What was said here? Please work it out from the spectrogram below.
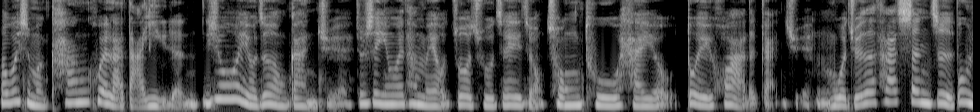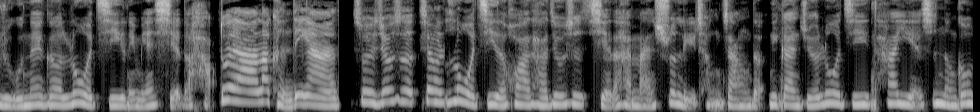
那为什么康会来打蚁人？你就会有这种感觉，就是因为他没有做出这种冲突还有对话的感觉。我觉得他甚至不如那个洛基里面。写的好，对啊，那肯定啊。所以就是像洛基的话，他就是写的还蛮顺理成章的。你感觉洛基他也是能够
